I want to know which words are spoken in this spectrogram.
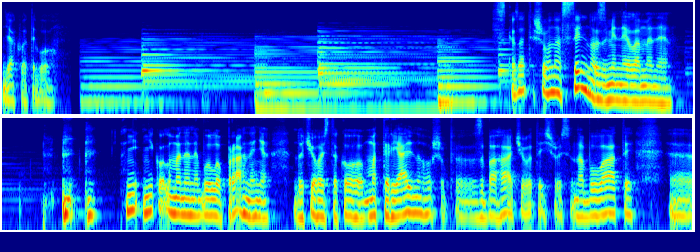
Дякувати Богу. Сказати, що вона сильно змінила мене. Ні, ніколи в мене не було прагнення до чогось такого матеріального, щоб е, збагачуватись, щось набувати. Е,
